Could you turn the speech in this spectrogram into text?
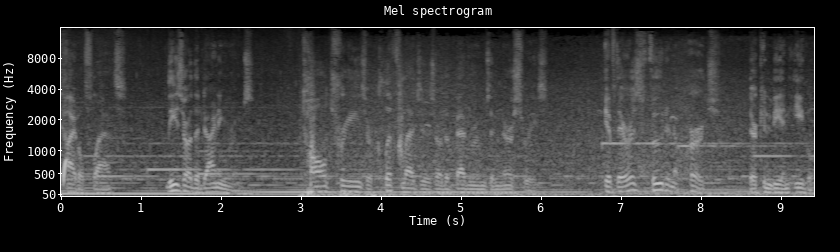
tidal flats, these are the dining rooms. Tall trees or cliff ledges are the bedrooms and nurseries. If there is food in a perch, there can be an eagle.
